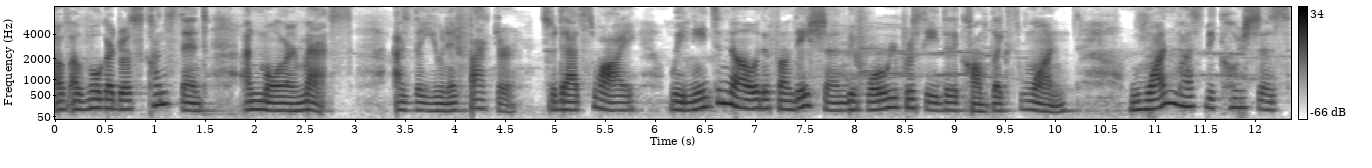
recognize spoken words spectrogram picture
of Avogadro's constant and molar mass as the unit factor. So that's why we need to know the foundation before we proceed to the complex one. One must be cautious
